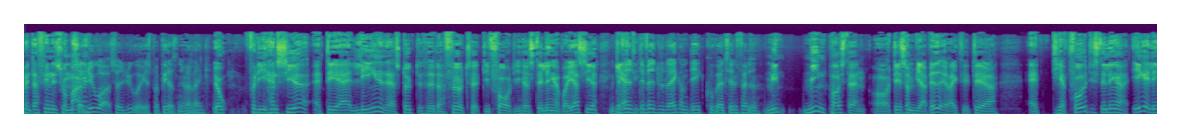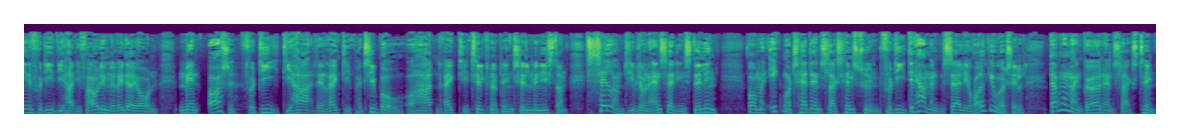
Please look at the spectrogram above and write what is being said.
Men der findes jo mange... Så lyver, så lyver Jesper Petersen jo heller ikke. Jo, fordi han siger, at det er alene deres dygtighed, der har ført til, at de får de her stillinger, hvor jeg siger, Men det, ja, ved, de, det ved du da ikke, om det ikke kunne være tilfældet. min, min påstand, og det som jeg ved er rigtigt, det er, at de har fået de stillinger, ikke alene fordi de har de faglige meritter i orden, men også fordi de har den rigtige partibog og har den rigtige tilknytning til ministeren, selvom de er blevet ansat i en stilling, hvor man ikke må tage den slags hensyn, fordi det har man den særlige rådgiver til. Der må man gøre den slags ting,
